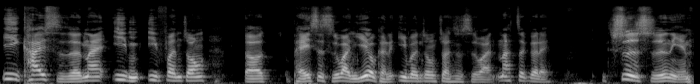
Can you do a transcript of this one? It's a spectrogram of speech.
一开始的那一一分钟，呃，赔四十万，也有可能一分钟赚四十万。那这个嘞，四十年。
